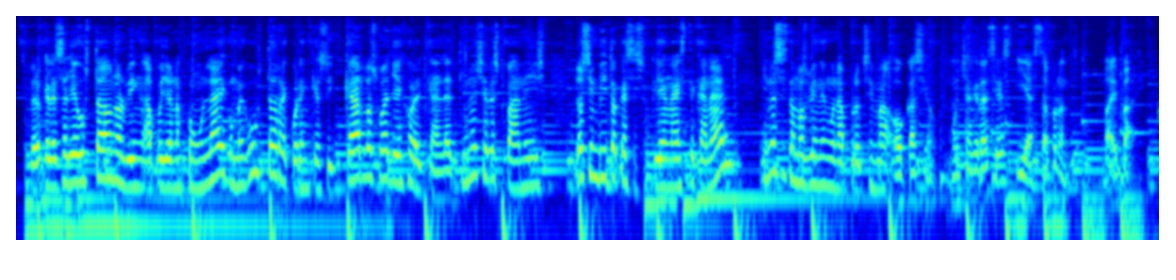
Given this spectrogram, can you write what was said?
Espero que les haya gustado, no olviden apoyarnos con un like, un me gusta. Recuerden que soy Carlos Vallejo del canal TinoShare Spanish. Los invito a que se suscriban a este canal y nos estamos viendo en una próxima ocasión. Muchas gracias y hasta pronto. Bye bye.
